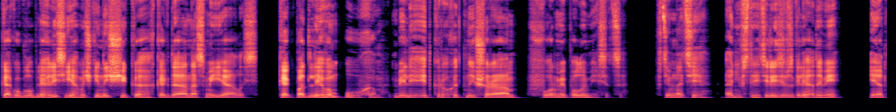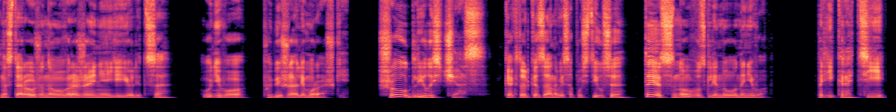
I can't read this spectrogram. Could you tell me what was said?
как углублялись ямочки на щеках, когда она смеялась, как под левым ухом белеет крохотный шрам в форме полумесяца. В темноте они встретились взглядами, и от настороженного выражения ее лица у него побежали мурашки. Шоу длилось час. Как только занавес опустился, Тея снова взглянула на него. «Прекрати!»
